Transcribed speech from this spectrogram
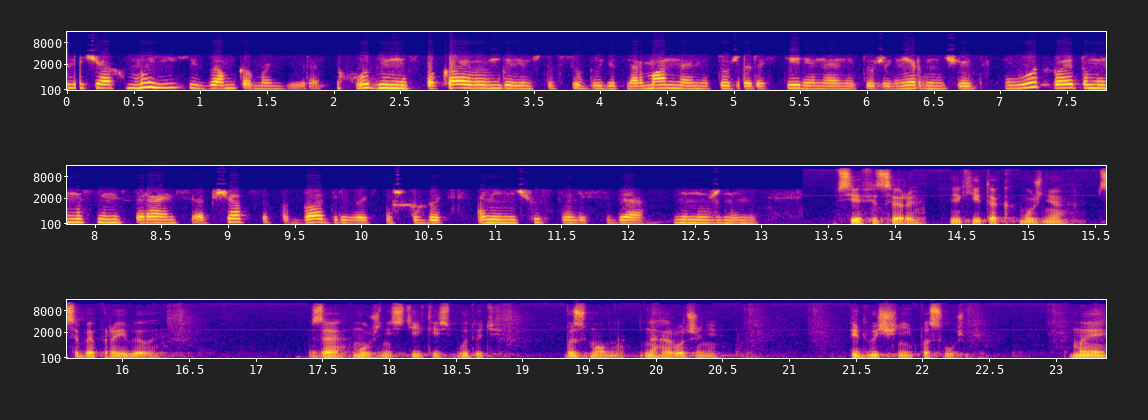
плечах моих и замкомандира. Ходим, успокаиваем, говорим, что все будет нормально, они тоже растеряны, они тоже нервничают. Вот поэтому мы с ними стараемся общаться, подбадривать, чтобы они не чувствовали себя ненужными. Всі офіцери, які так мужньо себе проявили, за мужність, стійкість будуть безумовно нагороджені, підвищені по службі. Ми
